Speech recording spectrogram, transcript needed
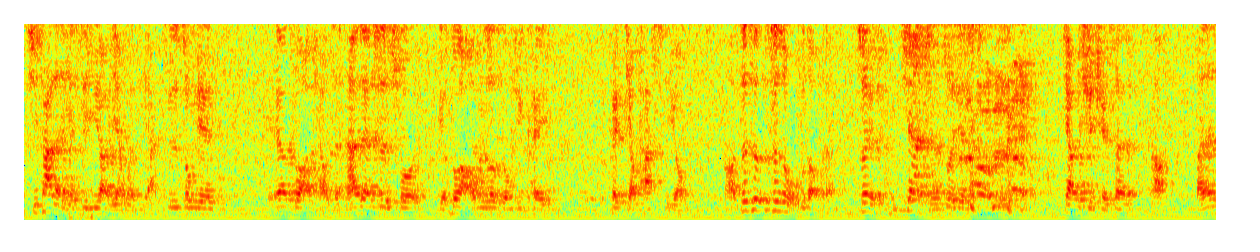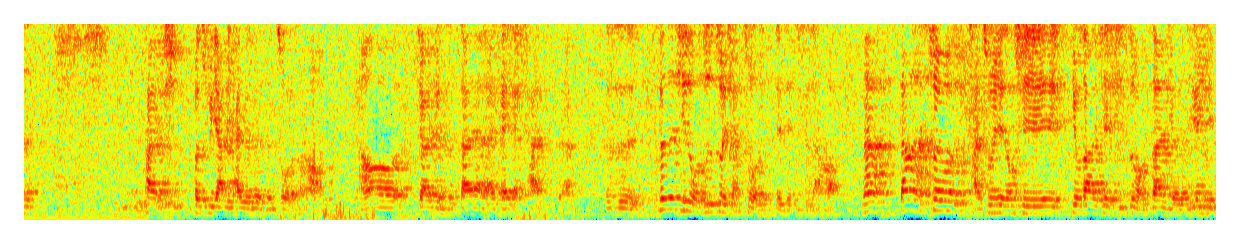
其他的也是遇到一样问题啊，就是中间要多少调整，然后再是说有多少 open source 的东西可以可以教他使用。好，这是这是我不懂的，所以现在只能做一件事，教育学学生。好，反正他有分数压力，他就认真做了嘛。好，然后教育学生，大家来改改看，对吧？这是这是其实我是最想做的是这件事的哈。那当然最后产出一些东西，丢到一些集资网站，有人愿意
